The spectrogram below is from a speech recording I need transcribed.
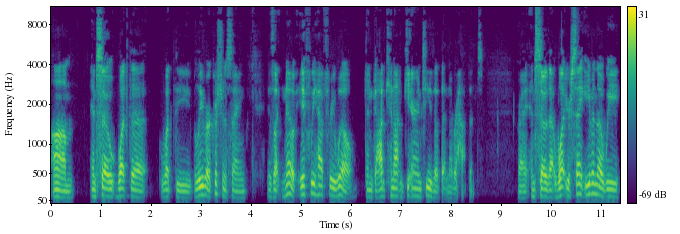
that. Um, and so, what the what the believer or Christian is saying is like, no, if we have free will, then God cannot guarantee that that never happens, right? And so that what you're saying, even though we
